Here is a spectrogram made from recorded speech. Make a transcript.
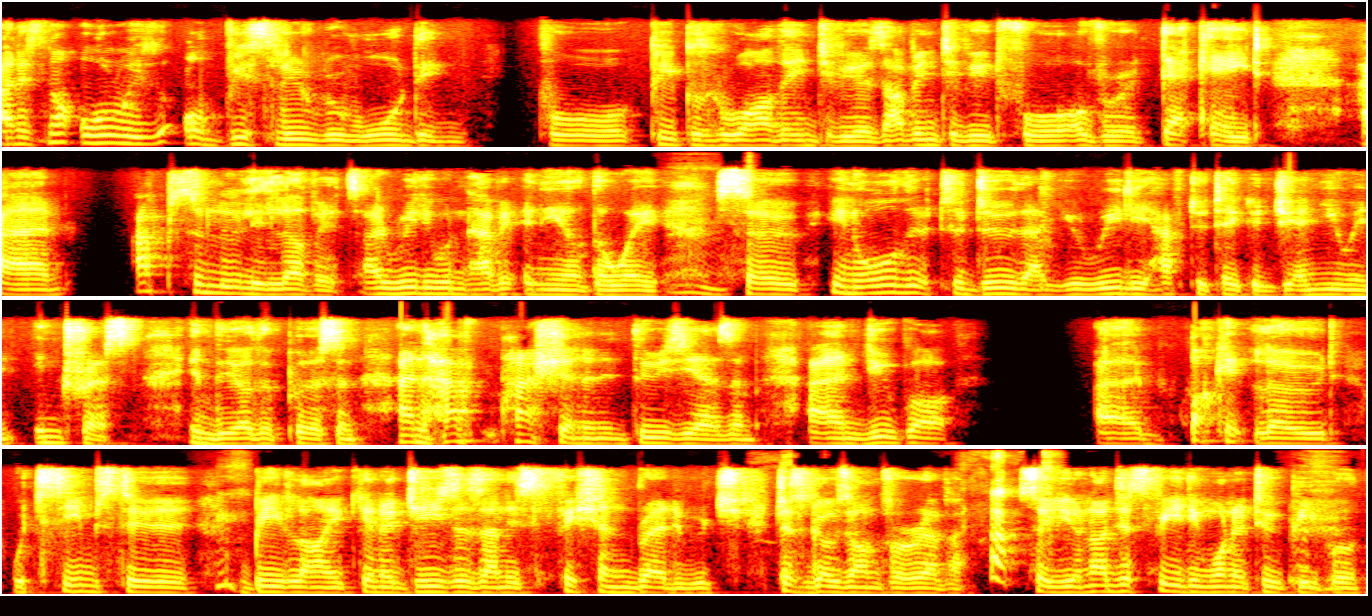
and it's not always obviously rewarding for people who are the interviewers. I've interviewed for over a decade, and absolutely love it. I really wouldn't have it any other way. Mm. So, in order to do that, you really have to take a genuine interest in the other person and have passion and enthusiasm. And you've got a bucket load, which seems to be like, you know, Jesus and his fish and bread, which just goes on forever. so, you're not just feeding one or two people,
